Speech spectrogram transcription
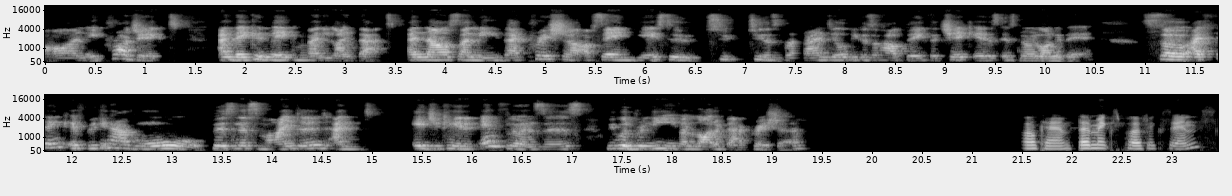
on a project, and they can make money like that. And now suddenly that pressure of saying yes to, to, to this brand deal because of how big the check is is no longer there. So I think if we can have more business minded and educated influencers, we would relieve a lot of that pressure. Okay, that makes perfect sense.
